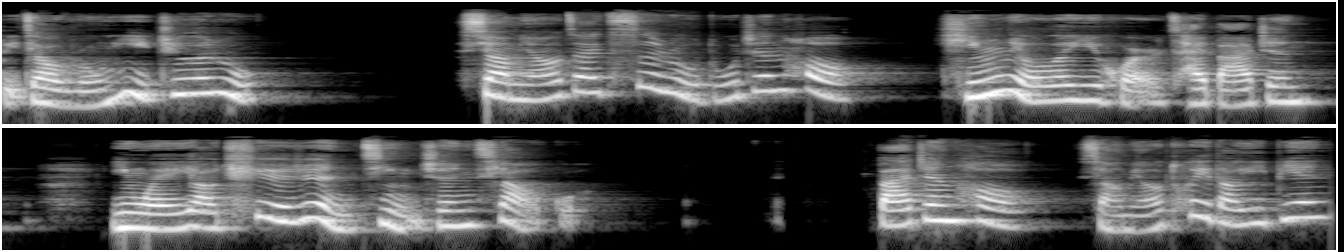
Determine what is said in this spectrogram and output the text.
比较容易遮入。小苗在刺入毒针后停留了一会儿才拔针，因为要确认进针效果。拔针后，小苗退到一边，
